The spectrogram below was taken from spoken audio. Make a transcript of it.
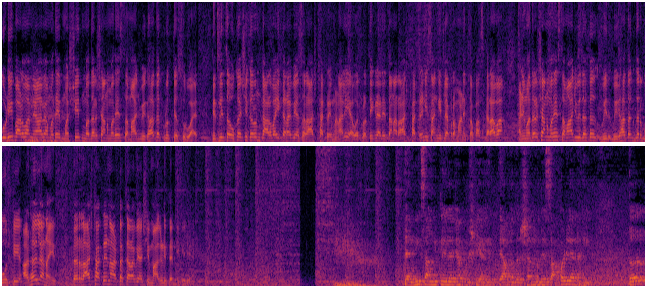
गुढीपाडवा मेळाव्यामध्ये मशीद मदरशांमध्ये समाजविघातक कृत्य सुरू आहेत. तिथली चौकशी करून कारवाई करावी असं राज ठाकरे म्हणाले. यावर प्रतिक्रिया देताना राज ठाकरेंनी सांगितल्याप्रमाणे तपास करावा. आणि मदरशांमध्ये समाजविधक विघातक जर गोष्टी आढळल्या नाहीत तर राज ठाकरेंना अटक करावी अशी मागणी त्यांनी केली आहे. त्यांनी सांगितलेल्या ज्या गोष्टी आहेत त्या मदर्शांमध्ये सापडल्या नाही तर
